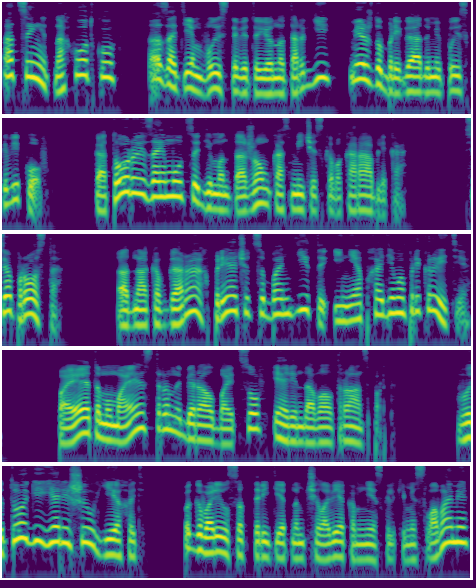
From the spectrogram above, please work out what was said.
оценит находку а затем выставит ее на торги между бригадами поисковиков, которые займутся демонтажом космического кораблика. Все просто. Однако в горах прячутся бандиты и необходимо прикрытие. Поэтому маэстро набирал бойцов и арендовал транспорт. В итоге я решил ехать, поговорил с авторитетным человеком несколькими словами,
